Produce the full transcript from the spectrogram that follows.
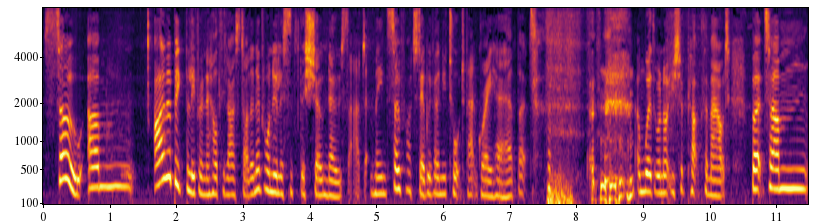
So, um, I'm a big believer in a healthy lifestyle, and everyone who listens to this show knows that. I mean, so far today we've only talked about grey hair, but. and whether or not you should pluck them out. But um,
